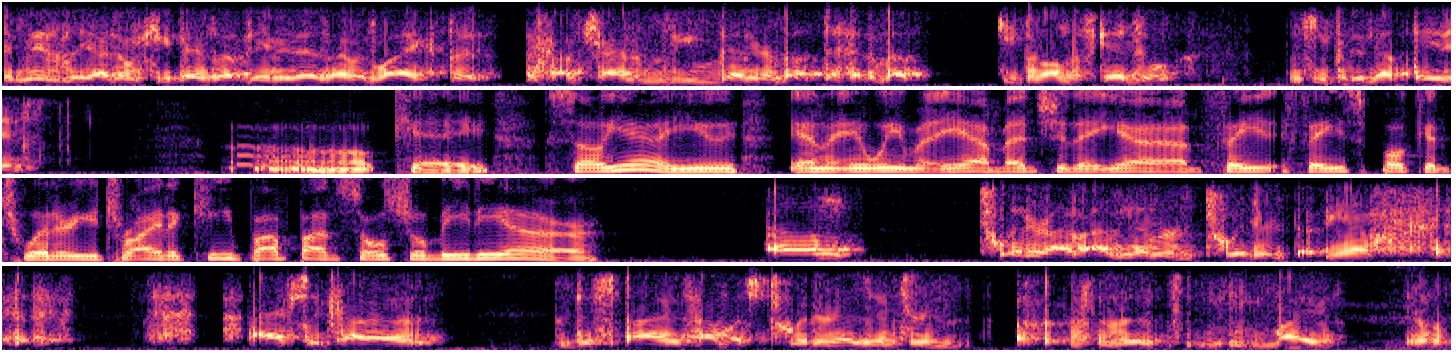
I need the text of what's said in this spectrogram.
Admittedly, I don't keep as updated as I would like, but I'm trying to be better about that, about keeping on the schedule keeping it updated. Oh, okay. So yeah, you and we yeah mentioned it. Yeah, on fa- Facebook and Twitter, you try to keep up on social media, or um, Twitter. I've, I've never twittered. You know, I actually kind of despise how much Twitter has entered my you know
